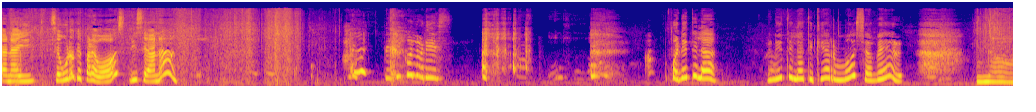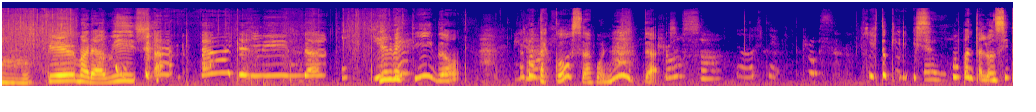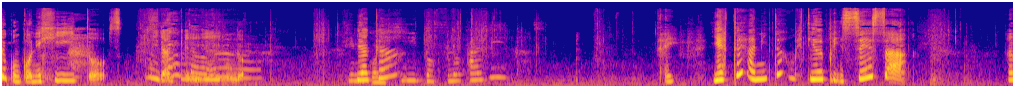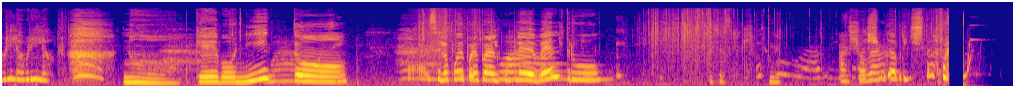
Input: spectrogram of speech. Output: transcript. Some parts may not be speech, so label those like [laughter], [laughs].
Ana ahí? ¿Seguro que es para vos? Dice Ana. ¿De qué colores? [laughs] Ponétela. Ponétela, te queda hermosa, a ver. No, qué maravilla. ¡Ay, qué linda! Y el vestido. Mira cuántas cosas bonitas. Rosa. ¿Y esto qué es? Un pantaloncito con conejitos. Mira qué lindo. ¿Y acá? Ahí. ¿Y este, Anita? Un vestido de princesa. Abrilo, abrilo. ¡Ah! No, qué bonito. Ay, se lo puede poner para el cumple de Beltru. Ella se lo quiere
